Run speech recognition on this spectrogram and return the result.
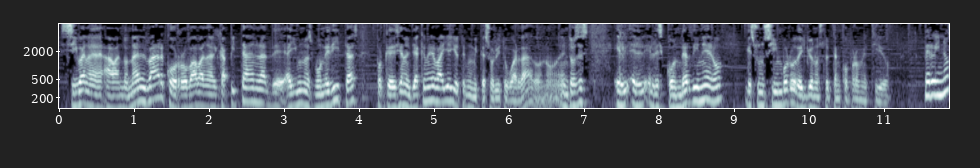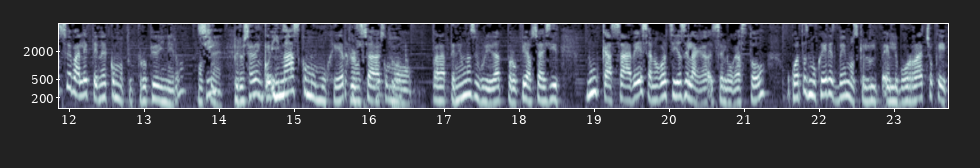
se iban a abandonar el barco robaban al capitán la de, hay unas moneditas porque decían el día que me vaya yo tengo mi tesorito guardado, ¿no? Entonces el, el- el esconder dinero es un símbolo de yo no estoy tan comprometido. Pero ¿y no se vale tener como tu propio dinero? O sí, sea, pero ¿saben qué? y más como mujer, o sea, como para tener una seguridad propia, o sea, decir, nunca sabes, a lo mejor si ya se, la- se lo gastó, o cuántas mujeres vemos que el, el borracho que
